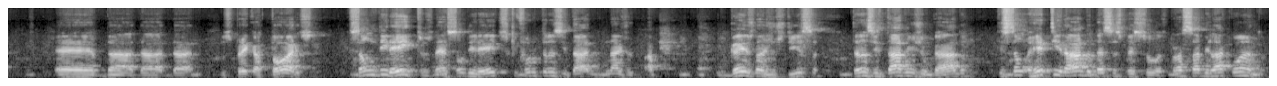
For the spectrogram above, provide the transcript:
é, da, da, da, dos precatórios, são direitos, né, são direitos que foram transitados, na, ganhos na justiça, transitados em julgado, que são retirados dessas pessoas, para sabe lá quando.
